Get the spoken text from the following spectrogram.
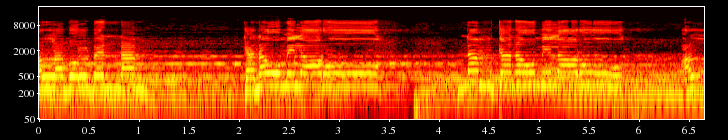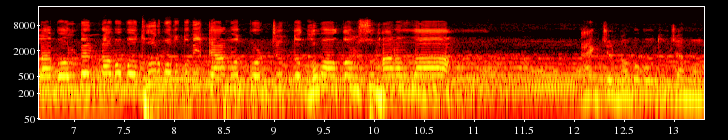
আল্লাহ বলবেন, নাম কানাও মিলারুত নাম কানাও মিলারুত আল্লাহ বলবেন, নববধূর মতো তুমি কিয়ামত পর্যন্ত ঘুমাও কোন, সুবহানাল্লাহ। একজন নববধূ যেমন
